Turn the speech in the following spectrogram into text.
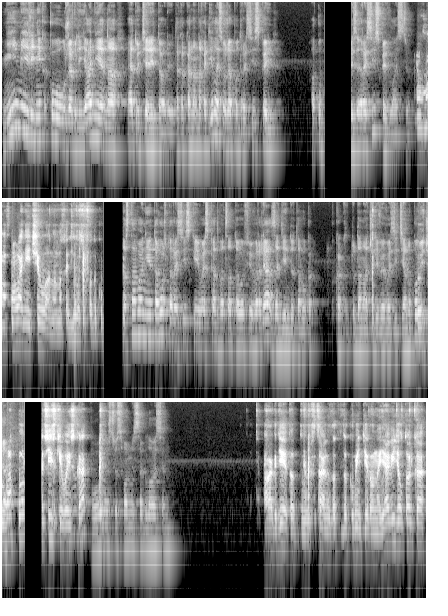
не имели никакого уже влияния на эту территорию, так как она находилась уже под российской оккупацией, российской властью. На основании чего она находилась под оккупацией? На основании того, что российские войска 20 февраля, за день до того, как, как туда начали вывозить Януковича, туда российские войска? полностью с вами согласен. А где это официально док- документировано? Я видел только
